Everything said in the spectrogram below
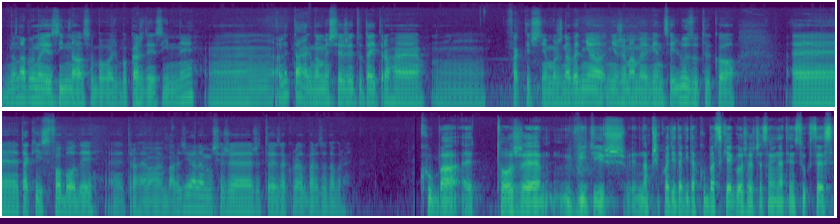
No na pewno jest inna osobowość, bo każdy jest inny, yy, ale tak, no myślę, że tutaj trochę mm, faktycznie może nawet nie, nie, że mamy więcej luzu, tylko e, takiej swobody e, trochę mamy bardziej, ale myślę, że, że to jest akurat bardzo dobre. Kuba, e, to, że widzisz na przykładzie Dawida Kubackiego, że czasami na ten sukces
